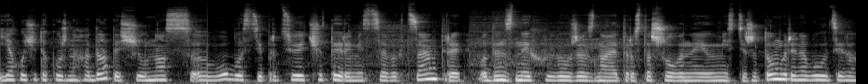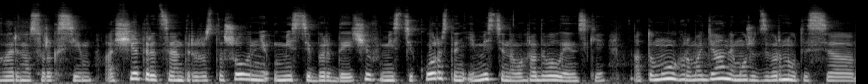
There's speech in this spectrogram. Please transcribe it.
Я хочу також нагадати, що у нас е, в області працює чотири місцевих центри. Один з них, ви вже знаєте, розташований у місті Житомирі на вулиці Гагаріна, 47. А ще три центри розташовані у місті Бердичів, місті Коростень і місті Новоград-Волинський. А тому громадяни можуть звернутися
